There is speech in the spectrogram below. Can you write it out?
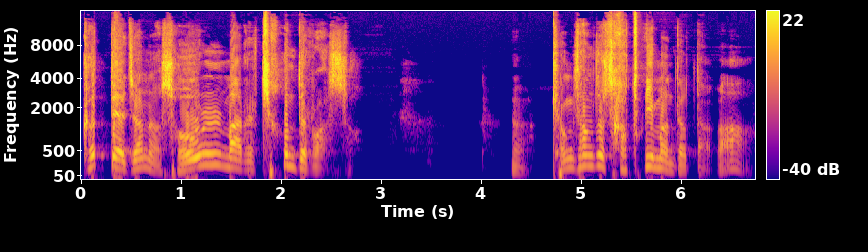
그때 저는 서울 말을 처음 들어왔어. 어. 경상도 사투리만 듣다가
